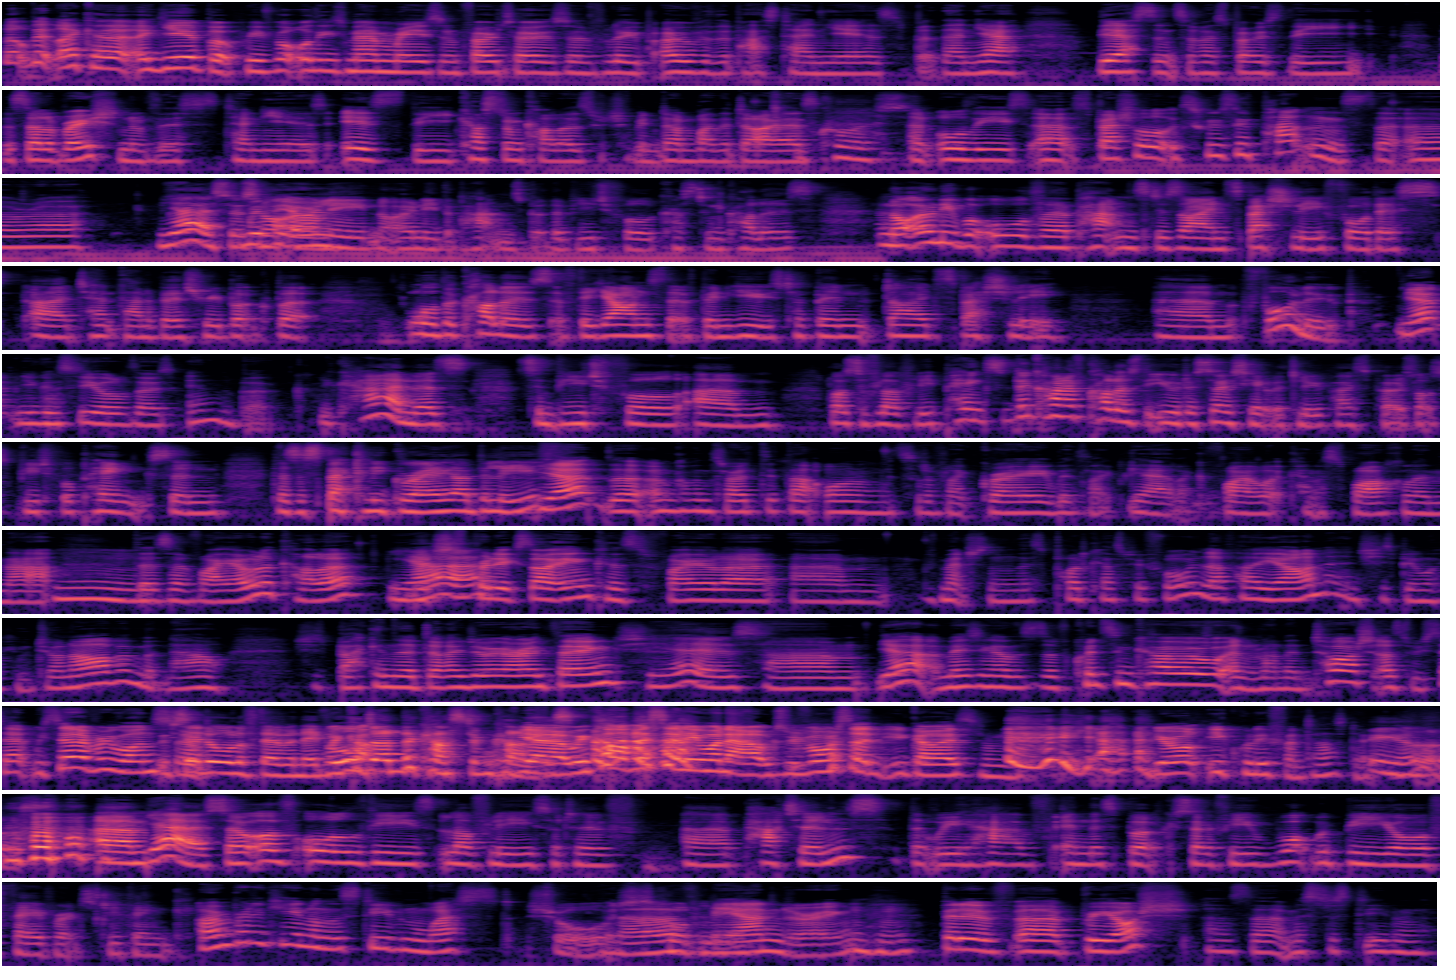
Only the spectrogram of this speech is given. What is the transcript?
little bit like a, a yearbook. We've got all these memories and photos of Loop over the past ten years, but then yeah, the essence of I suppose the the celebration of this ten years is the custom colours which have been done by the dyers Of course. and all these uh, special exclusive patterns that are uh, Yeah, so it's not yarn. only not only the patterns but the beautiful custom colours. Not only were all the patterns designed specially for this uh, 10th anniversary book, but all the colours of the yarns that have been used have been dyed specially um, for Loop. Yep you can see all of those in the book You can. There's some beautiful, um, lots of lovely pinks. The kind of colours that you would associate with Loop, I suppose. Lots of beautiful pinks, and there's a speckly grey, I believe. yeah the uncommon thread did that one with sort of like grey with like yeah like a violet kind of sparkle in that there's a viola colour yeah. which is pretty exciting because viola um, we've mentioned on this podcast before we love her yarn and she's been working with John Arbon but now she's back in the day doing her own thing She is. um, yeah amazing others of Quince and Co and Madeline Tosh as we said we said everyone We've so said all of them, and they've all done the custom colours. yeah we can't miss anyone out because we've all sent you guys and yeah. you're all equally fantastic um, yeah, so of all these lovely sort of uh, patterns that we have in this book, Sophie, what would be your favourites, do you think? I'm pretty keen on the Stephen West shawl, which is called Lovely. Meandering. Bit of uh, brioche, as uh, Mr. Stephen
